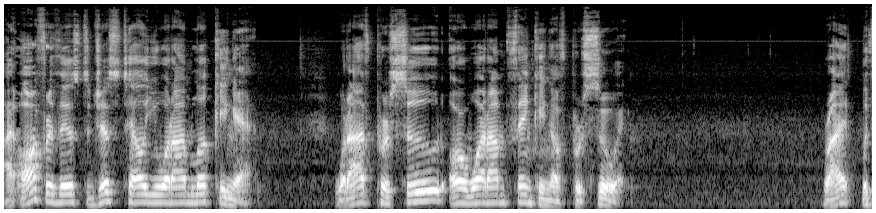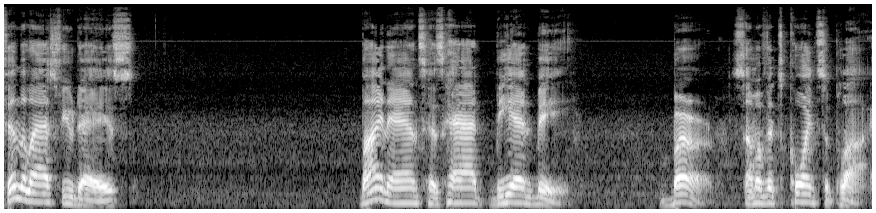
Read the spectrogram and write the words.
I offer this to just tell you what I'm looking at, what I've pursued, or what I'm thinking of pursuing. Right? Within the last few days, Binance has had BNB burn some of its coin supply.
